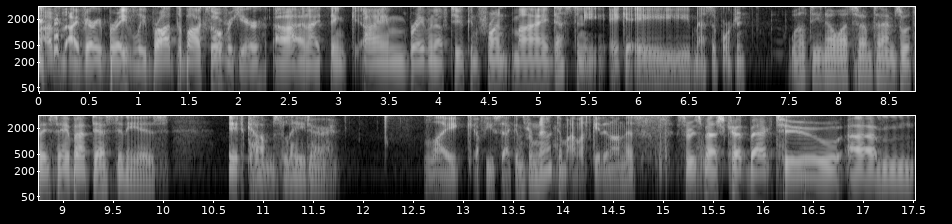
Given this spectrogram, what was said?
I, I very bravely brought the box over here, uh, and I think I'm brave enough to confront my destiny, aka massive fortune. Well, do you know what? Sometimes what they say about destiny is it comes later. Like a few seconds from now. Come on, let's get in on this. So we smash cut back to um,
